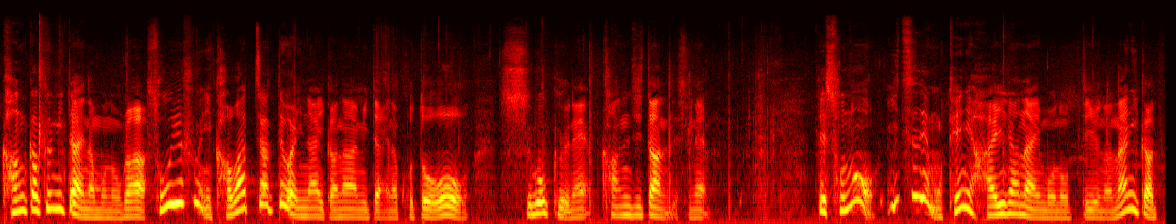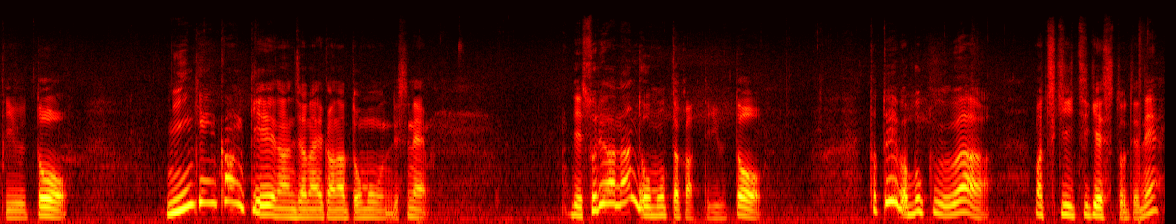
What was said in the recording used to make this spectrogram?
感覚みたいなものがそういうふうに変わっちゃってはいないかなみたいなことをすごくね感じたんですね。でそのいつでも手に入らないものっていうのは何かっていうと人間関係なんじゃないかなと思うんですね。でそれは何で思ったかっていうと例えば僕は、まあ、月1ゲストでね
